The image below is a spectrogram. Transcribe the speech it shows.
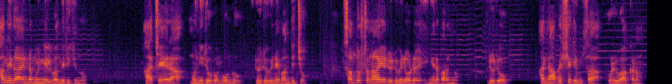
അങ്ങിതാ എന്റെ മുന്നിൽ വന്നിരിക്കുന്നു. ആ ചേര മുനിരൂപം പൂണ്ടു രുരുവിനെ വന്ദിച്ചു. സന്തുഷ്ടനായ രുരുവിനോട് ഇങ്ങനെ പറഞ്ഞു രുരു അനാവശ്യ ഹിംസ ഒഴിവാക്കണം.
